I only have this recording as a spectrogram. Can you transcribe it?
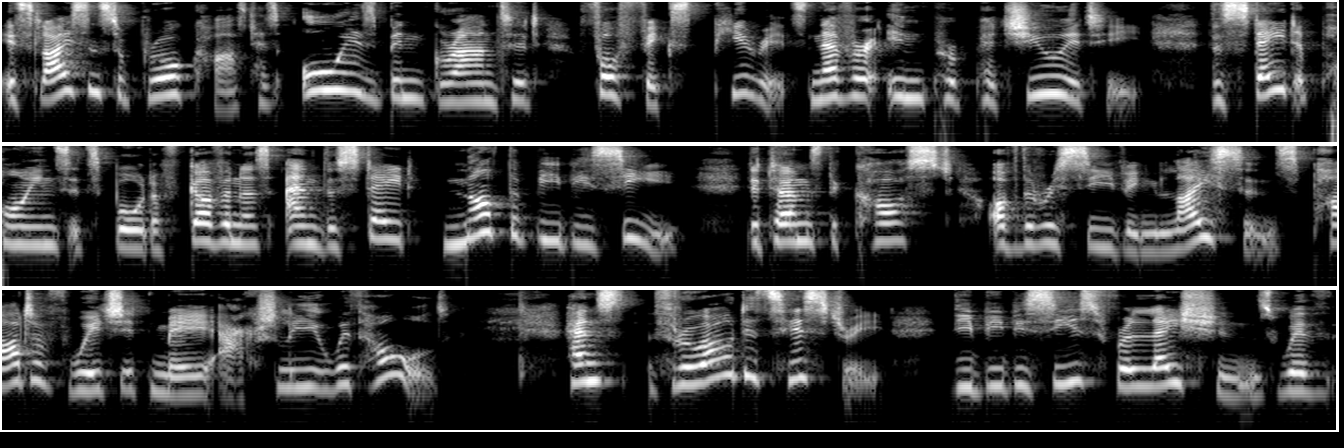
Its license to broadcast has always been granted for fixed periods, never in perpetuity. The state appoints its board of governors, and the state, not the BBC, determines the cost of the receiving license, part of which it may actually withhold. Hence, throughout its history, the BBC's relations with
